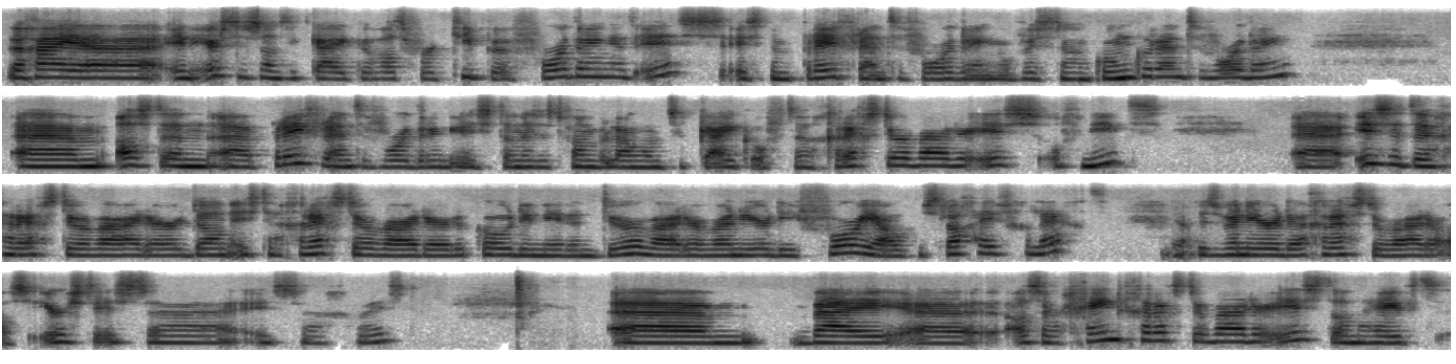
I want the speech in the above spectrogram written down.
Dan ga je in eerste instantie kijken wat voor type vordering het is. Is het een preferente vordering of is het een concurrente vordering? Um, als het een uh, preferente vordering is, dan is het van belang om te kijken of het een gerechtsdeurwaarder is of niet. Uh, is het een gerechtsdeurwaarder, dan is de gerechtsdeurwaarder de coördinerend deurwaarder wanneer die voor jou beslag heeft gelegd. Ja. Dus wanneer de gerechtsdeurwaarder als eerste is, uh, is geweest. Um, bij, als er geen gerechtsdeurwaarder is, dan heeft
